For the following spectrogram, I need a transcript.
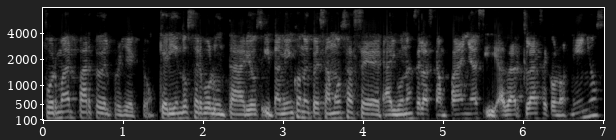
formar parte del proyecto, queriendo ser voluntarios y también cuando empezamos a hacer algunas de las campañas y a dar clase con los niños,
